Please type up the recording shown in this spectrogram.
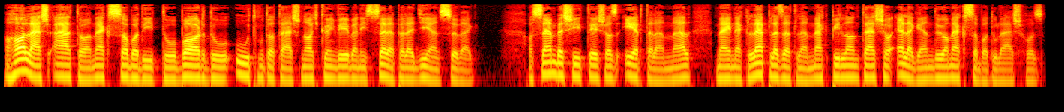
A hallás által megszabadító Bardó útmutatás nagykönyvében is szerepel egy ilyen szöveg. A szembesítés az értelemmel, melynek leplezetlen megpillantása elegendő a megszabaduláshoz.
